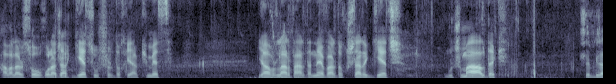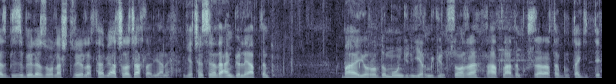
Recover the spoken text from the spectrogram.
Havalar soğuk olacak geç uçurduk ya kümes. Yavrular vardı ne vardı kuşları geç uçuma aldık. İşte biraz bizi böyle zorlaştırıyorlar. Tabii açılacaklar yani. Geçen sene de aynı böyle yaptım. Baya yoruldum 10 gün 20 gün sonra rahatladım. Kuşlar artık burada gitti.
